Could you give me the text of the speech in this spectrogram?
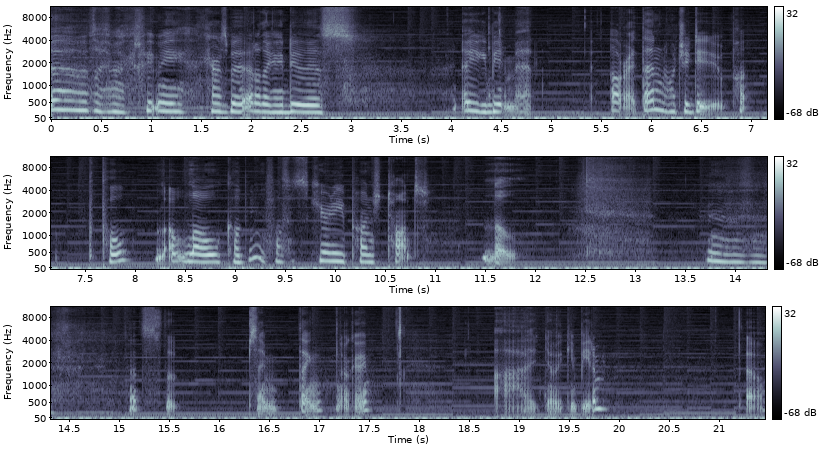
Uh, defeat me, a bit. I don't think I can do this. I know you can beat him, Matt. Alright then, what you do? Pu- pull? L- lol, called me. False security, punch, taunt. Lol. Uh, that's the same thing. Okay. I know we can beat him. Oh.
